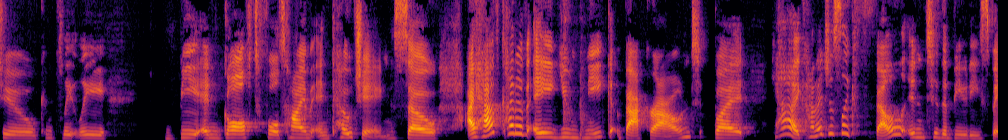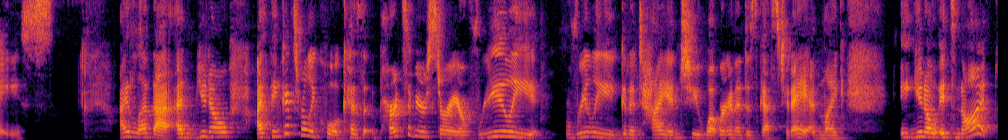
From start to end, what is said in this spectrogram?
to completely be engulfed full time in coaching. So i have kind of a unique background but yeah i kind of just like fell into the beauty space I love that. And, you know, I think it's really cool because parts of your story are really, really going to tie into what we're going to discuss today. And, like, you know, it's not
